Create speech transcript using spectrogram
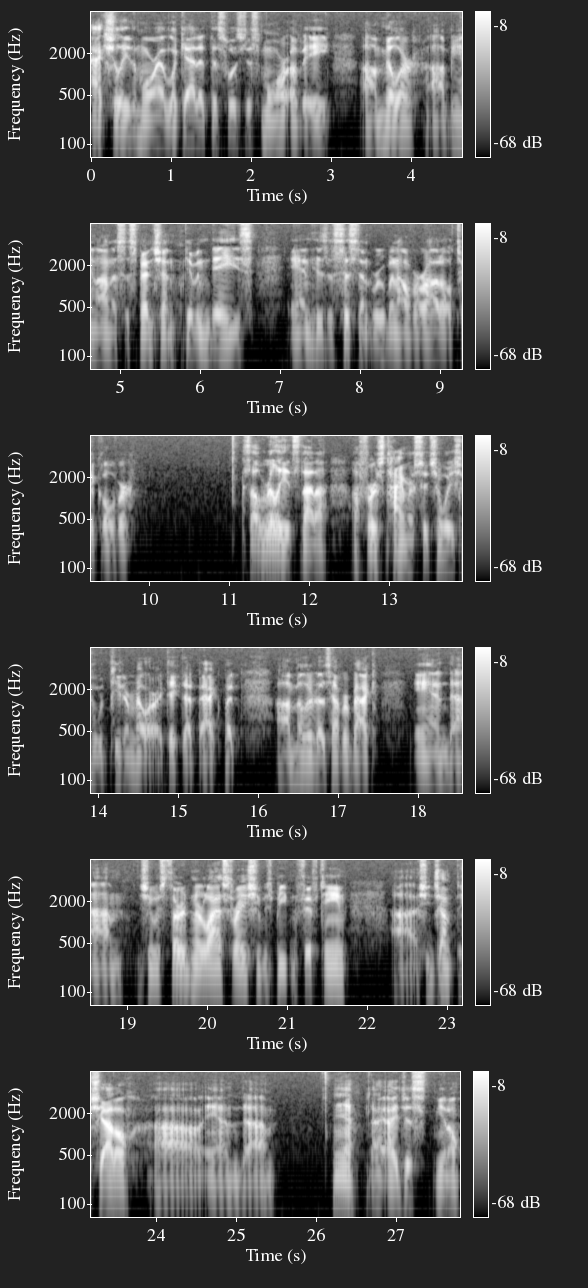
actually, the more I look at it, this was just more of a uh, Miller uh, being on a suspension given days, and his assistant Ruben Alvarado took over. So really, it's not a, a first timer situation with Peter Miller. I take that back, but uh, Miller does have her back, and um, she was third in her last race. She was beaten 15. Uh, she jumped the shadow, uh, and um, yeah, I, I just you know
